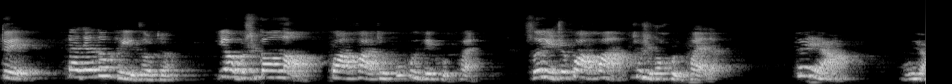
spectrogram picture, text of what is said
对，大家都可以作证，要不是高朗，挂画就不会被毁坏，所以这挂画就是他毁坏的。对呀，服务员，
